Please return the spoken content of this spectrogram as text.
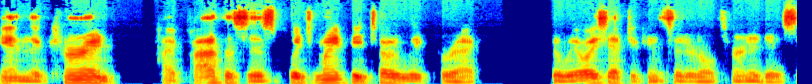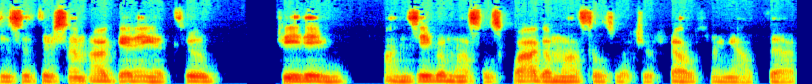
and the current hypothesis, which might be totally correct, but we always have to consider alternatives, is that they're somehow getting it through feeding on zebra mussels, quagga mussels, which are filtering out the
